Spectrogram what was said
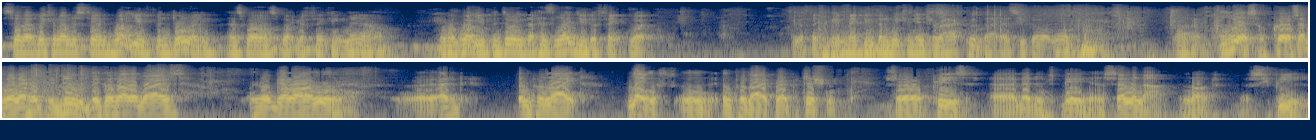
so that we can understand what you've been doing as well as what you're thinking now, or what you've been doing that has led you to think what you're thinking, and maybe then we can interact with that as you go along. Uh, Yes, of course. I mean, I hope you do, because otherwise it'll go on uh, at impolite length and impolite repetition. So please, uh, let it be a seminar, not a spiel,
